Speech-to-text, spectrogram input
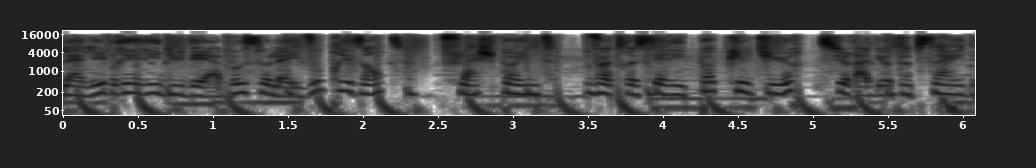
La librairie du dé à Beau Soleil vous présente Flashpoint, votre série pop culture sur Radio Topside.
